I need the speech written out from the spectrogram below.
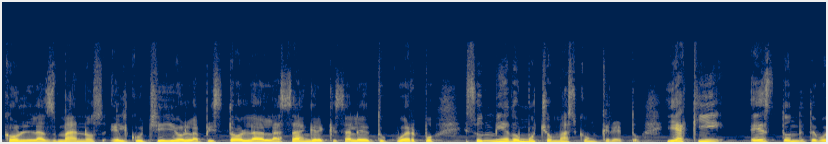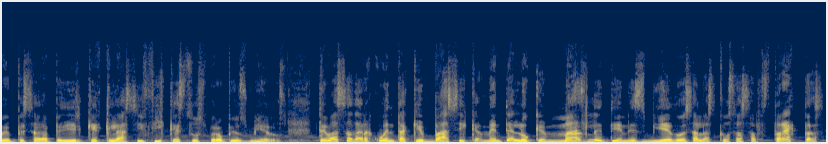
con las manos, el cuchillo, la pistola, la sangre que sale de tu cuerpo, es un miedo mucho más concreto. Y aquí es donde te voy a empezar a pedir que clasifiques tus propios miedos. Te vas a dar cuenta que básicamente a lo que más le tienes miedo es a las cosas abstractas.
